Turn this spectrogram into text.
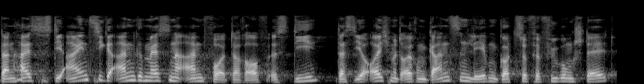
dann heißt es, die einzige angemessene Antwort darauf ist die, dass ihr euch mit eurem ganzen Leben Gott zur Verfügung stellt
